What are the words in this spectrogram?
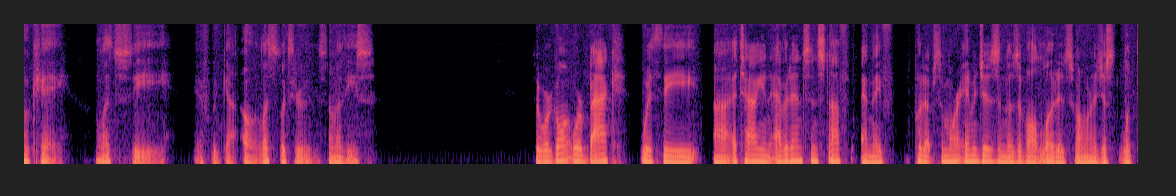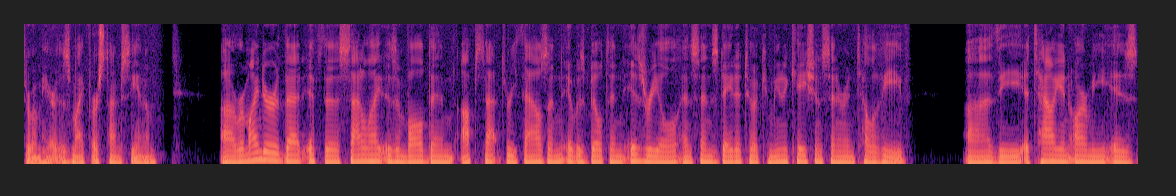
okay, let's see if we got. Oh, let's look through some of these. So we're going. We're back with the uh, Italian evidence and stuff, and they've put up some more images, and those have all loaded. So I want to just look through them here. This is my first time seeing them. Uh, reminder that if the satellite is involved in OPTSAT 3000, it was built in Israel and sends data to a communication center in Tel Aviv. Uh, the Italian army is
